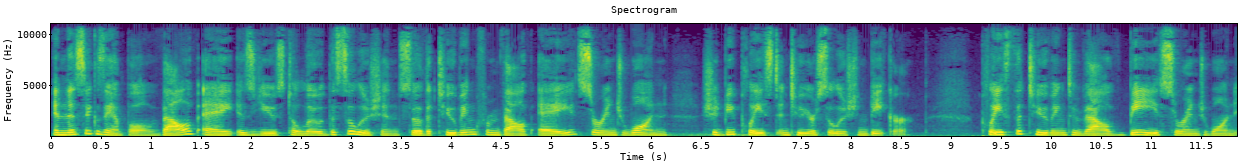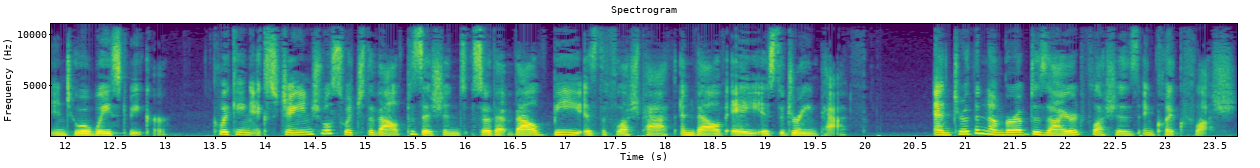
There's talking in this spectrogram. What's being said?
In this example, valve A is used to load the solution so the tubing from valve A, syringe 1, should be placed into your solution beaker. Place the tubing to valve B, syringe 1, into a waste beaker. Clicking Exchange will switch the valve positions so that valve B is the flush path and valve A is the drain path. Enter the number of desired flushes and click Flush.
